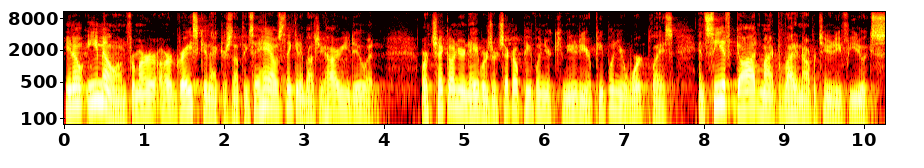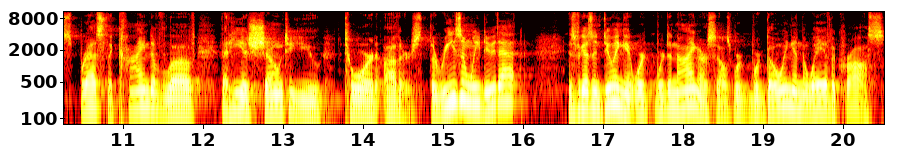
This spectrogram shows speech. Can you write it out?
you know, email them from our, our Grace Connect or something. Say, hey, I was thinking about you. How are you doing? or check on your neighbors or check out people in your community or people in your workplace and see if God might provide an opportunity for you to express the kind of love that He has shown to you toward others. The reason we do that is because in doing it, we're, we're denying ourselves, we're, we're going in the way of the cross.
